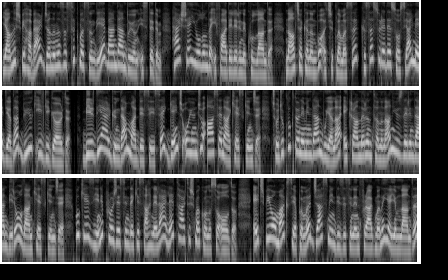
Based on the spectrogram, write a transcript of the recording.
Yanlış bir haber canınızı sıkmasın diye benden duyun istedim. Her şey yolunda ifadelerini kullandı. Nalçakan'ın bu açıklaması kısa sürede sosyal medyada büyük ilgi gördü. Bir diğer gündem maddesi ise genç oyuncu Asena Keskinci. Çocukluk döneminden bu yana ekranların tanınan yüzlerinden biri olan Keskinci, bu kez yeni projesindeki sahnelerle tartışma konusu oldu. HBO Max yapımı Jasmine dizisinin fragmanı yayımlandı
